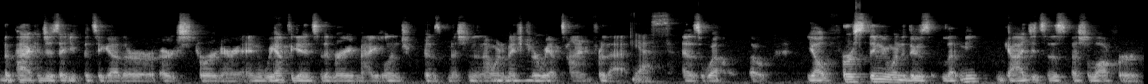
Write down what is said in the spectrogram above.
the packages that you put together are extraordinary. And we have to get into the Mary Magdalene transmission, and I want to make sure we have time for that yes. as well. So, y'all, first thing we want to do is let me guide you to the special offer.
